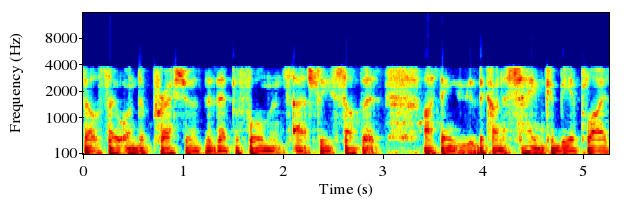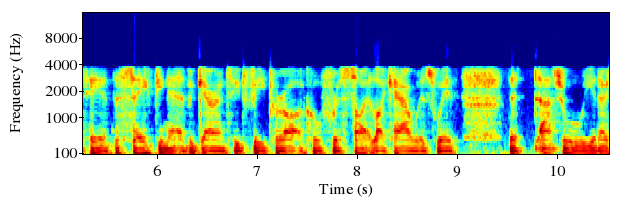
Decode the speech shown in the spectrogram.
felt so under pressure that their performance actually suffered. I think the kind of same can be applied here. The safety net of a guaranteed fee per article for a site like ours with the actual, you know,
